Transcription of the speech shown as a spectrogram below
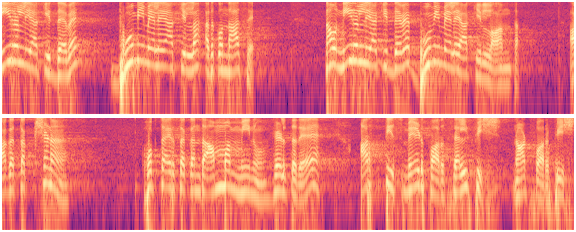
ನೀರಲ್ಲಿ ಹಾಕಿದ್ದೇವೆ ಭೂಮಿ ಮೇಲೆ ಹಾಕಿಲ್ಲ, ಅದಕ್ಕೊಂದು ಆಸೆ. ನಾವು ನೀರಲ್ಲಿ ಹಾಕಿದ್ದೇವೆ, ಭೂಮಿ ಮೇಲೆ ಹಾಕಿಲ್ಲ ಅಂತ. ಆಗ ತಕ್ಷಣ ಹೋಗ್ತಾ ಇರ್ತಕ್ಕಂಥ ಅಮ್ಮ ಮೀನು ಹೇಳ್ತದೆ earth is made for selfish not for fish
